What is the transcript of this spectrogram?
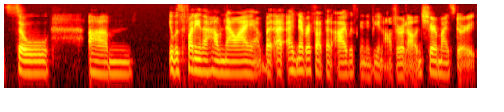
So, um, it was funny how now I am, but I, I never thought that I was going to be an author at all and share my story.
